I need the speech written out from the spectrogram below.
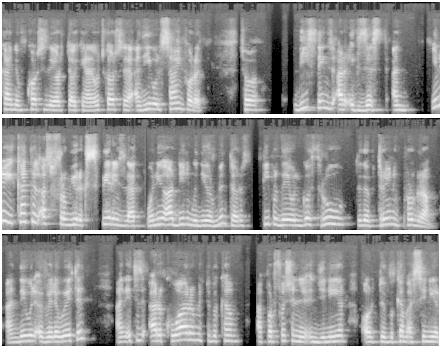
kind of courses they are taking and which course, and he will sign for it. So these things are exist, and you know you can't tell us from your experience that when you are dealing with your mentors, people they will go through to the training program and they will evaluate it, and it is a requirement to become a professional engineer or to become a senior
